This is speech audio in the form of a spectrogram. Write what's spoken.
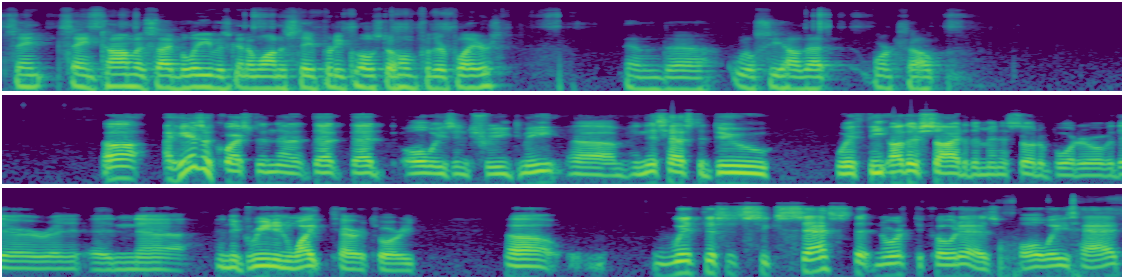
St. St. Thomas, I believe, is going to want to stay pretty close to home for their players, and uh, we'll see how that works out. Uh, here's a question that that that always intrigued me, um, and this has to do with the other side of the Minnesota border over there in uh, in the green and white territory. Uh, with the success that North Dakota has always had,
